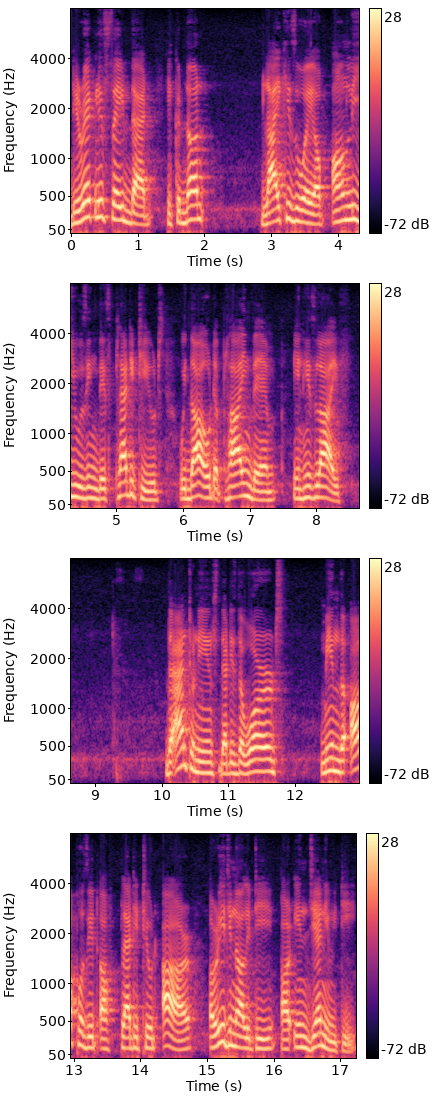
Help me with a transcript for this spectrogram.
directly said that he could not like his way of only using these platitudes without applying them in his life. The antonyms, that is, the words, mean the opposite of platitude are originality or ingenuity.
